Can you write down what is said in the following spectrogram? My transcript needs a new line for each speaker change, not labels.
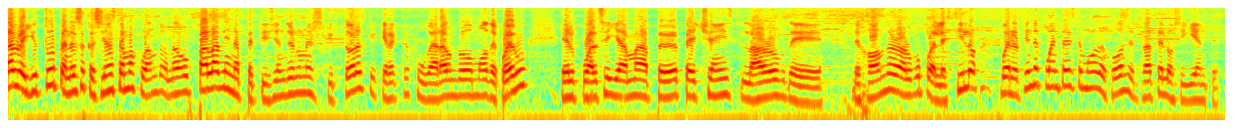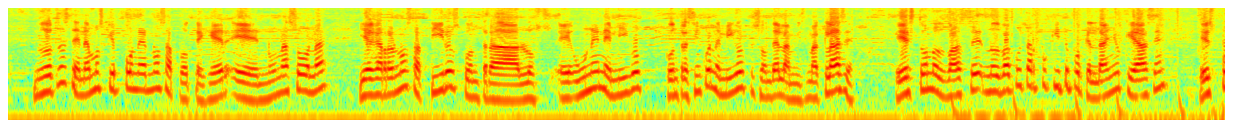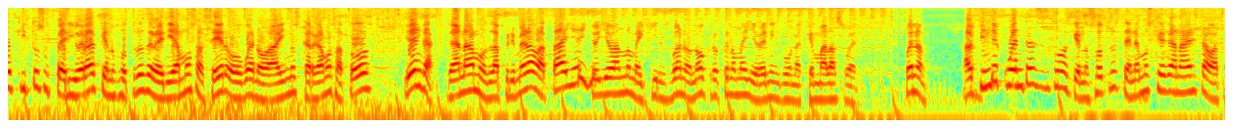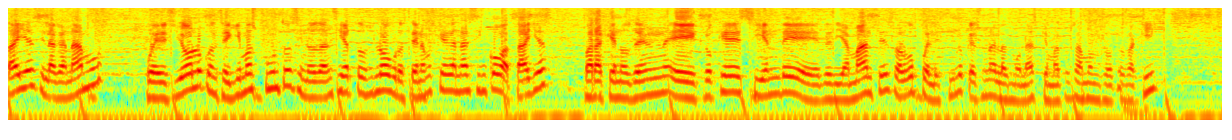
Salve YouTube, en esta ocasión estamos jugando un nuevo Paladin a petición de uno de mis suscriptores que quería que jugara un nuevo modo de juego, el cual se llama PvP Change Laro de, de Hunter o algo por el estilo. Bueno, al fin de cuentas este modo de juego se trata de lo siguiente. Nosotros tenemos que ponernos a proteger en una zona y agarrarnos a tiros contra los eh, un enemigo, contra cinco enemigos que son de la misma clase. Esto nos va, a nos va a costar poquito porque el daño que hacen es poquito superior al que nosotros deberíamos hacer. O bueno, ahí nos cargamos a todos. Y venga, ganamos la primera batalla y yo llevándome kills. Bueno, no, creo que no me llevé ninguna. Qué mala suerte. Bueno, al fin de cuentas es como que nosotros tenemos que ganar esta batalla. Si la ganamos, pues yo lo conseguimos puntos y nos dan ciertos logros. Tenemos que ganar 5 batallas para que nos den, eh, creo que 100 de, de diamantes o algo por el estilo, que es una de las monedas que más usamos nosotros aquí.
